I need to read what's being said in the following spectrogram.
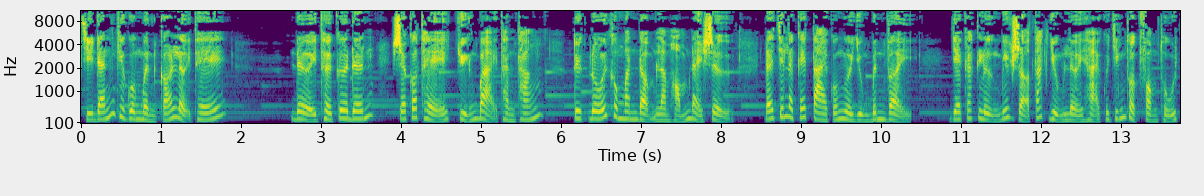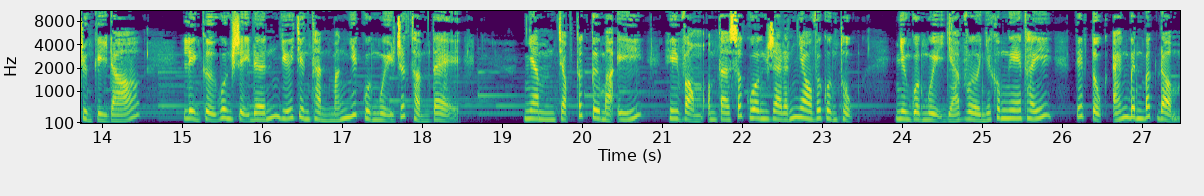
chỉ đánh khi quân mình có lợi thế. Đợi thời cơ đến sẽ có thể chuyển bại thành thắng, tuyệt đối không manh động làm hỏng đại sự. Đó chính là cái tài của người dùng binh vậy. Gia Cát Lượng biết rõ tác dụng lợi hại của chiến thuật phòng thủ trường kỳ đó, liền cử quân sĩ đến dưới chân thành mắng nhiếc quân ngụy rất thậm tệ, nhằm chọc tức tư mã ý, hy vọng ông ta xuất quân ra đánh nhau với quân thục. Nhưng quân ngụy giả vờ như không nghe thấy, tiếp tục án binh bất động,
